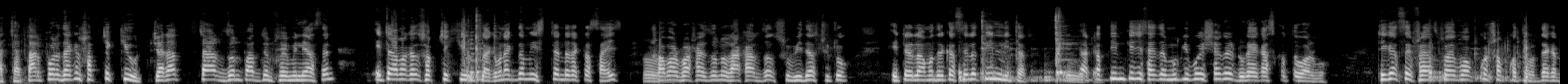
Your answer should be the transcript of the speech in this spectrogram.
আচ্ছা তারপরে দেখেন সবচেয়ে কিউট যারা চারজন পাঁচজন ফ্যামিলি আছেন এটা আমার কাছে সবচেয়ে কিউট লাগে। মানে একদম স্ট্যান্ডার্ড একটা সাইজ সবার বাসার জন্য রাখার সুবিধা ছোট এটা হলো আমাদের কাছে হলো তিন লিটার একটা তিন কেজি সাইজের মুরগি পরিষ্কার করে ঢুকায় কাজ করতে পারব। ঠিক আছে ফ্রেঞ্চ ফ্রাই পপকর্ন সব করতে পারব। দেখেন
